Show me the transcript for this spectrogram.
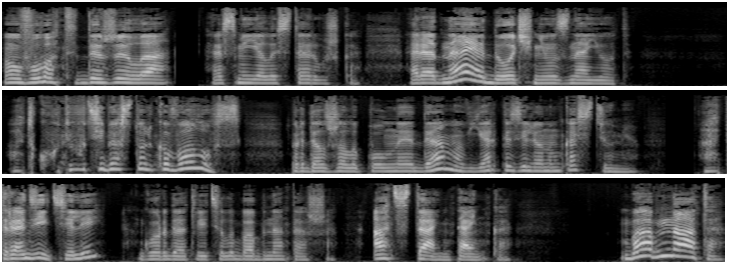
«Вот, дожила», — рассмеялась старушка. «Родная дочь не узнает. «Откуда у тебя столько волос?» — продолжала полная дама в ярко зеленом костюме. «От родителей», — гордо ответила баба Наташа. «Отстань, Танька!» «Баб Ната,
